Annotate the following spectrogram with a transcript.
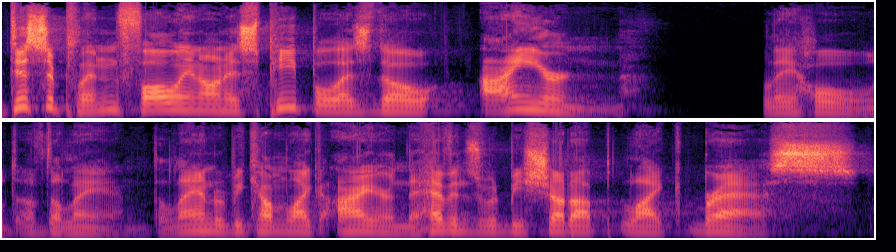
discipline falling on his people as though iron lay hold of the land. The land would become like iron, the heavens would be shut up like brass.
